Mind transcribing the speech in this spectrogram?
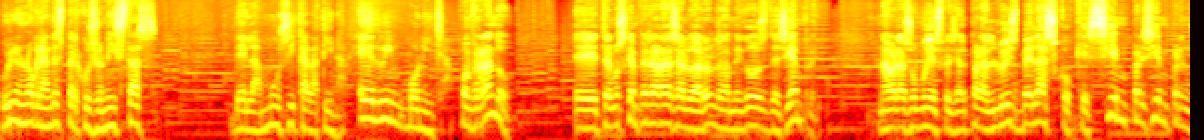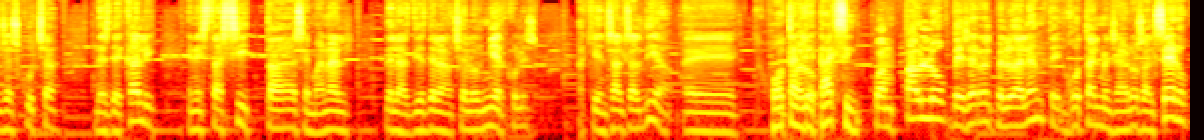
Julio, uno de los grandes percusionistas de la música latina, Edwin Bonilla. Juan Fernando, eh, tenemos que empezar a saludar a los amigos de siempre. Un abrazo muy especial para Luis Velasco, que siempre, siempre nos escucha desde Cali en esta cita semanal de las 10 de la noche de los miércoles, aquí en Salsa al Día. Eh, J. el de Taxi. Juan Pablo Becerra, el pelo de adelante, J. el mensajero salsero,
